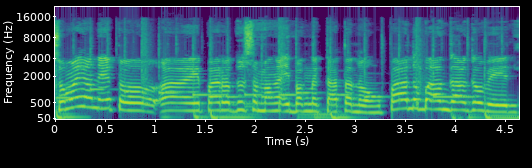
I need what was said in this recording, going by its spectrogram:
So ngayon ito ay para doon sa mga ibang nagtatanong, paano ba ang gagawin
